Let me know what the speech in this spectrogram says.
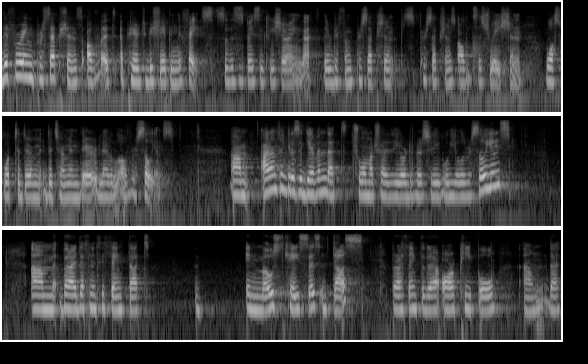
differing perceptions of it appeared to be shaping their fates. So, this is basically showing that their different perceptions, perceptions of the situation was what determined their level of resilience. Um, I don't think it is a given that trauma, tragedy, or diversity will yield resilience. Um, but I definitely think that in most cases it does. But I think that there are people um, that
